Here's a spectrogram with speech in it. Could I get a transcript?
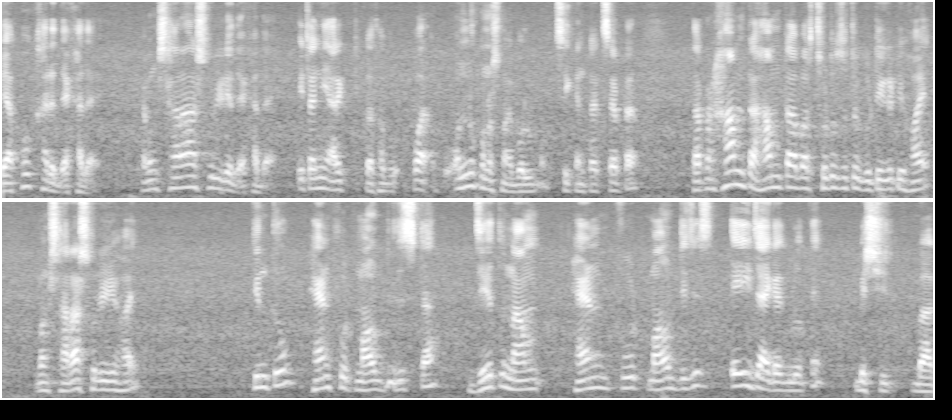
ব্যাপক হারে দেখা দেয় এবং সারা শরীরে দেখা দেয়। এটা নিয়ে আরেকটি কথা অন্য কোনো সময় বলব চিকেন পক্স চ্যাপ্টার তারপর হামটা হামটা আবার ছোট ছোট, গুটি গুটি হয় এবং সারা শরীরে হয়। কিন্তু হ্যান্ড ফুট মাউথ ডিজিজটা যেহেতু নাম হ্যান্ড ফুট মাউথ ডিজিজ এই জায়গাগুলোতে বেশিরভাগ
